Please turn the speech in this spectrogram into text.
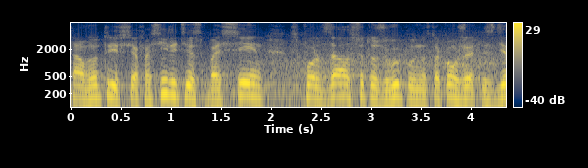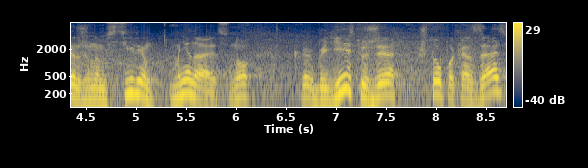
Там внутри все facilities, бассейн, спортзал, все тоже выполнено в таком же сдержанном стиле. Мне нравится. Но как бы есть уже что показать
